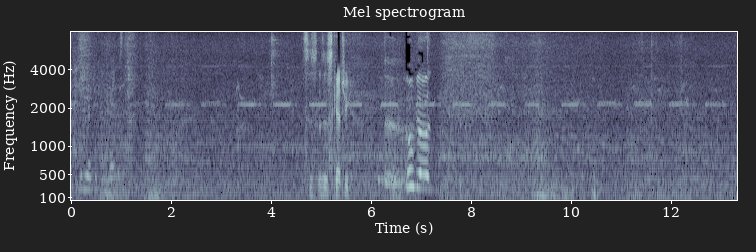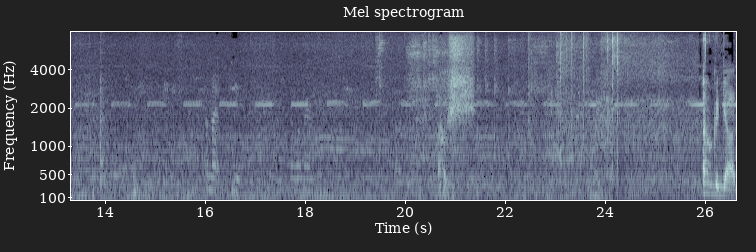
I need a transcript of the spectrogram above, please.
Why did you have to come here this time? This is this is sketchy. Oh god. Might puke. I'm. Oh, geez. Oh shh. Oh good god.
